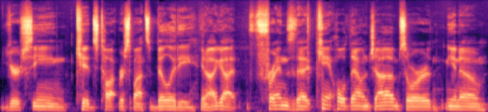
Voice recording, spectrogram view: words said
you're seeing kids taught responsibility. You know, I got friends that can't hold down jobs or, you know,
